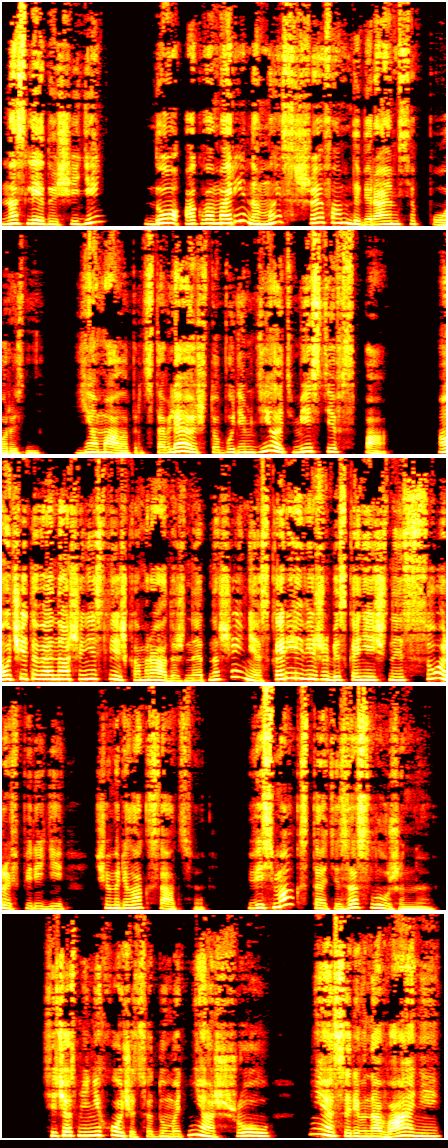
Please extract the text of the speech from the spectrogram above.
На следующий день до аквамарина мы с шефом добираемся порознь. Я мало представляю, что будем делать вместе в спа. А учитывая наши не слишком радужные отношения, скорее вижу бесконечные ссоры впереди, чем релаксацию. Весьма, кстати, заслуженную. Сейчас мне не хочется думать ни о шоу, ни о соревновании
